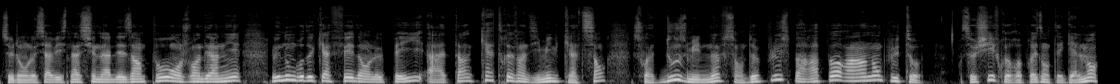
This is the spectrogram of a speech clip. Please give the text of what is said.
Selon le service national des impôts, en juin dernier, le nombre de cafés dans le pays a atteint 90 400, soit 12 900 de plus par rapport à un an plus tôt. Ce chiffre représente également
